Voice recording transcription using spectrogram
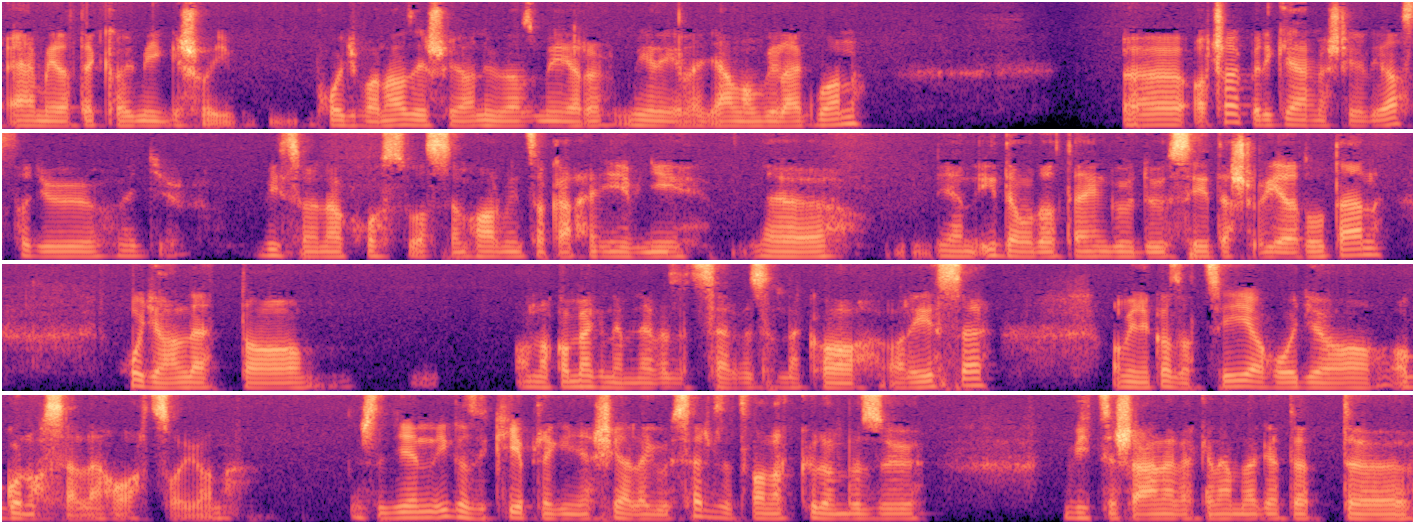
elméletekkel, hogy mégis hogy, hogy van az, és hogy a nő az miért, miért él egy államvilágban. A csaj pedig elmeséli azt, hogy ő egy viszonylag hosszú, azt hiszem 30 akárhány évnyi ilyen ide-oda tengődő, széteső élet után hogyan lett a, annak a meg nem nevezett szervezetnek a, a része, aminek az a célja, hogy a, a gonosz ellen harcoljon. És egy ilyen igazi képregényes jellegű szervezet, vannak különböző vicces álneveken emlegetett uh,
